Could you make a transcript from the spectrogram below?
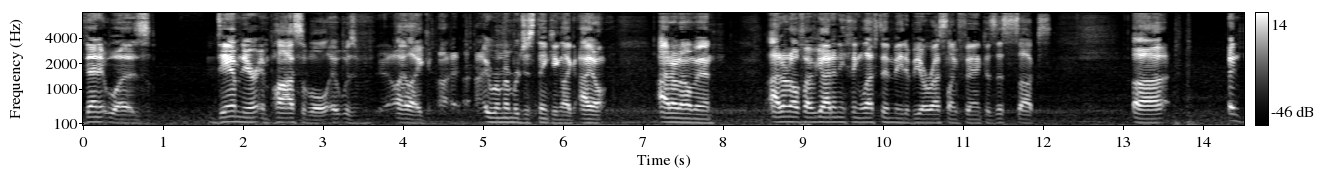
then it was damn near impossible. It was I like I, I remember just thinking like I don't I don't know, man. I don't know if I've got anything left in me to be a wrestling fan because this sucks. Uh, and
